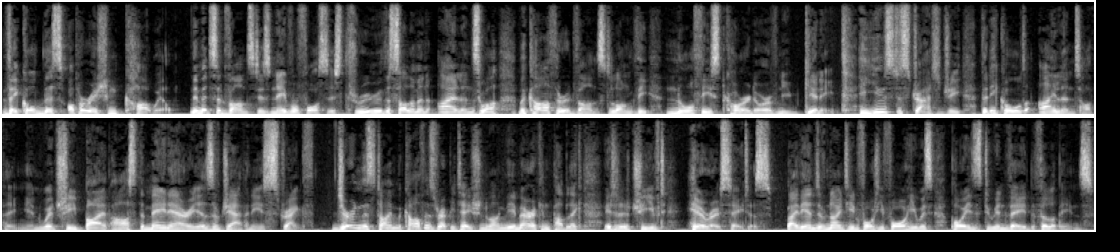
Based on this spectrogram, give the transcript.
They called this Operation Cartwheel. Nimitz advanced his naval forces through the Solomon Islands, while MacArthur advanced along the northeast corridor of New Guinea. He used a strategy that he called island hopping, in which he bypassed the main areas of Japanese strength. During this time, MacArthur's reputation among the American public it had achieved hero status. By the end of 1944, he was poised to invade the Philippines.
